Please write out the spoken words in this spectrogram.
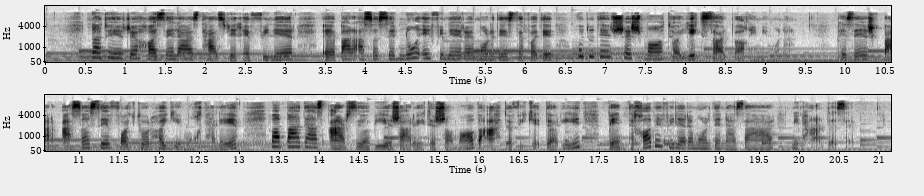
نتایج حاصل از تزریق فیلر بر اساس نوع فیلر مورد استفاده حدود 6 ماه تا یک سال باقی میمونه. پزشک بر اساس فاکتورهای مختلف و بعد از ارزیابی شرایط شما و اهدافی که دارید به انتخاب فیلر مورد نظر می‌پردازه.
